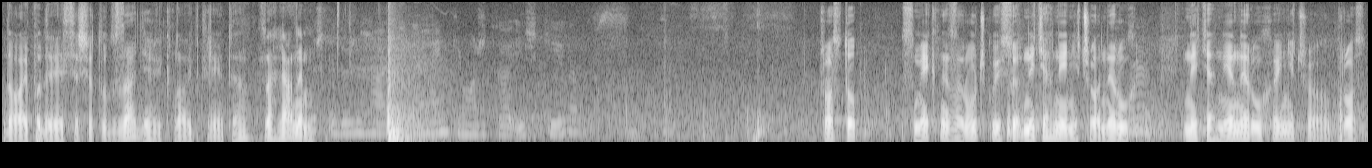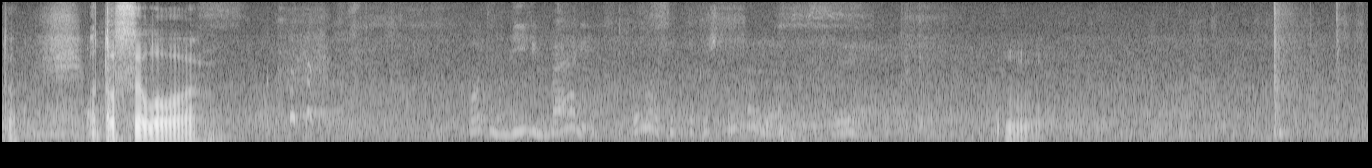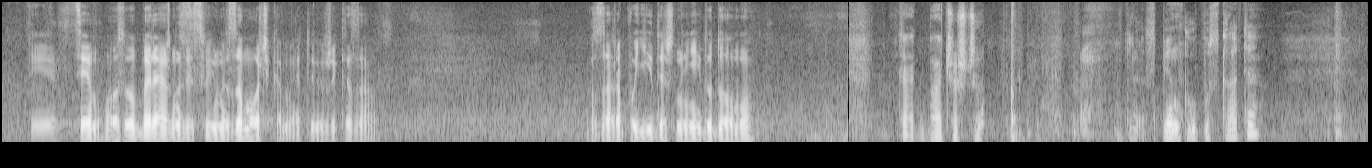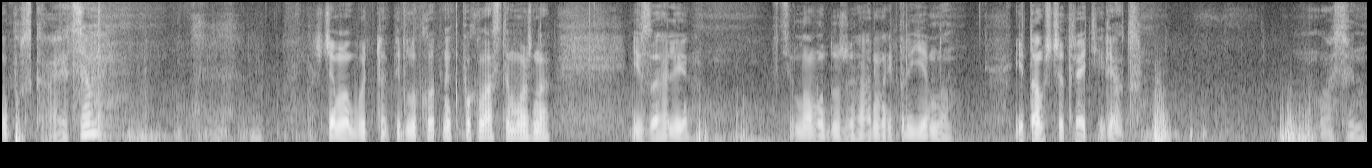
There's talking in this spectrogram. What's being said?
Давай подивися, що тут ззаді, вікно відкрите. Заглянемо. Трошки дуже гарні, легенькі, може то і шкіра. Просто смикни за ручку і все. Не тягни нічого, не рухай. Не тягни, не рухай нічого. Просто. Ото село. От Біг тут така штука є. Ти з цим обережно зі своїми замочками, я тобі вже казав. Зараз поїдеш на ній додому. Так, бачу, що спинку опускати. Опускається. Ще, мабуть, то підлокотник покласти можна. І взагалі в цілому дуже гарно і приємно. І там ще третій ряд. Ось він.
